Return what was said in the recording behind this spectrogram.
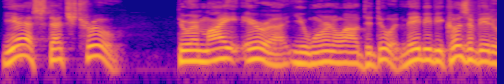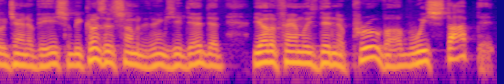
Yes, that's true. During my era, you weren't allowed to do it. Maybe because of Vito Genovese and because of some of the things you did that the other families didn't approve of, we stopped it.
